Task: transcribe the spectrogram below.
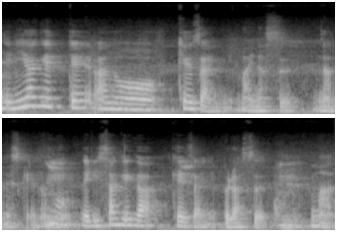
で利上げってあの経済にマイナスなんですけれども、うん、で利下げが経済にプラス、まあ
